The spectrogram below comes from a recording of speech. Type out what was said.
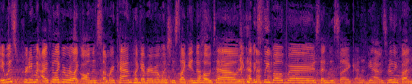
It was pretty much. I feel like we were like all in a summer camp. Like everyone was just like in the hotel, and, like having sleepovers, and just like I don't, yeah, it was really fun.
